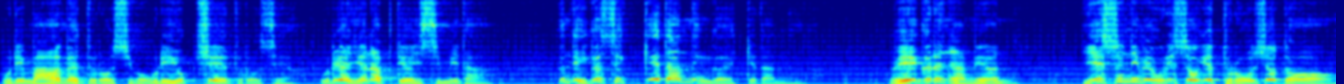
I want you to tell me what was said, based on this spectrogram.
우리 마음에 들어오시고 우리 육체에 들어오세요. 우리가 연합되어 있습니다. 근데 이것을 깨닫는 거예요. 깨닫는 거. 왜 그러냐면 예수님이 우리 속에 들어오셔도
